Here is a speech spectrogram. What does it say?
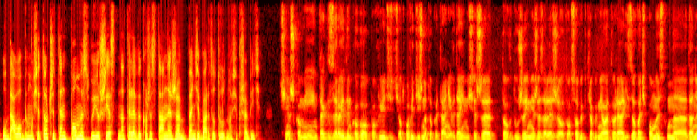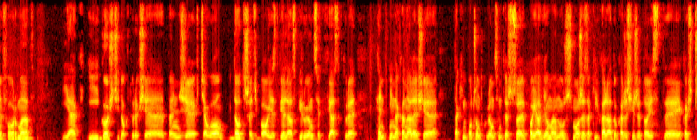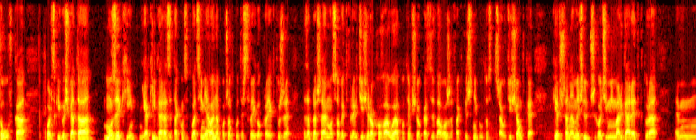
udałoby mu się to, czy ten pomysł już jest na tyle wykorzystany, że będzie bardzo trudno się przebić? Ciężko mi tak zero-jedynkowo odpowiedzieć, odpowiedzieć na to pytanie. Wydaje mi się, że to w dużej mierze zależy od osoby, która by miała to realizować, pomysłu na dany format, jak i gości, do których się będzie chciało dotrzeć, bo jest wiele aspirujących gwiazd, które chętnie na kanale się takim początkującym też pojawią, a nuż może za kilka lat okaże się, że to jest e, jakaś czołówka polskiego świata muzyki. Ja kilka razy taką sytuację miałem na początku też swojego projektu, że zapraszałem osoby, które gdzieś rokowały, a potem się okazywało, że faktycznie był to strzał dziesiątkę. Pierwsza na myśl przychodzi mi Margaret, która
